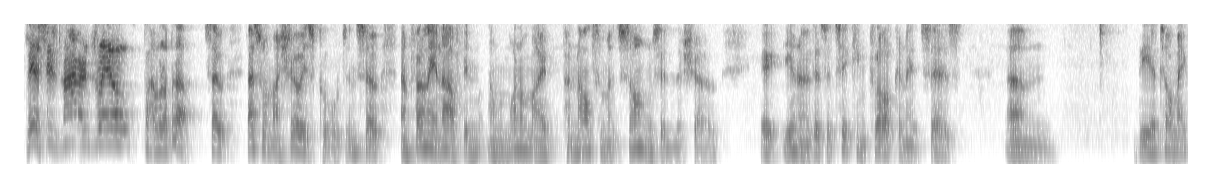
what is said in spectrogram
this is not a drill, blah, blah, blah. So that's what my show is called. And so, and funnily enough, in, in one of my penultimate songs in the show, it, you know, there's a ticking clock and it says, um, the atomic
